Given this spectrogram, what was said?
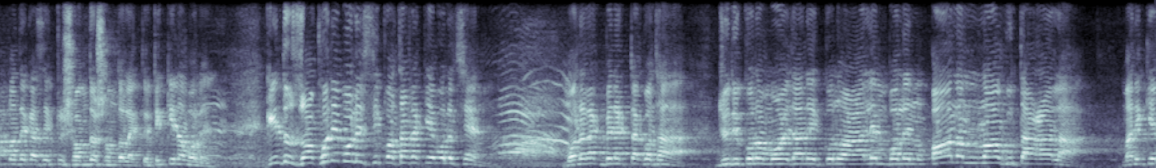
আপনাদের কাছে একটু সন্দেহ সন্দেহ লাগতো, ঠিক কিনা বলেন? কিন্তু যখনই বলেছি, কথাটা কে বলেছেন? মনে রাখবেন একটা কথা, যদি কোনো ময়দানে কোনো আলেম বলেন মানে কে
